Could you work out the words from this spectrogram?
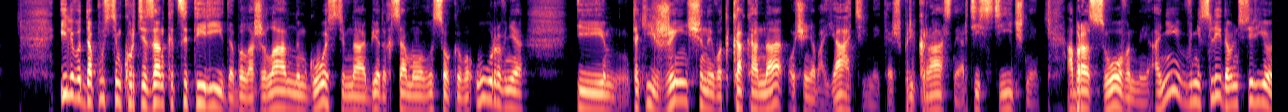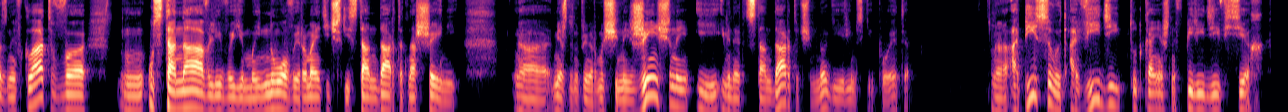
Или вот, допустим, куртизанка Цитерида была желанным гостем на обедах самого высокого уровня, и такие женщины, вот как она, очень обаятельные, конечно, прекрасные, артистичные, образованные, они внесли довольно серьезный вклад в устанавливаемый новый романтический стандарт отношений между, например, мужчиной и женщиной, и именно этот стандарт очень многие римские поэты э, описывают. Овидий тут, конечно, впереди всех.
